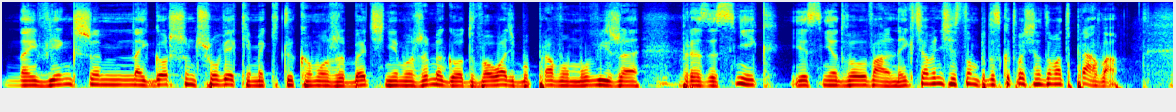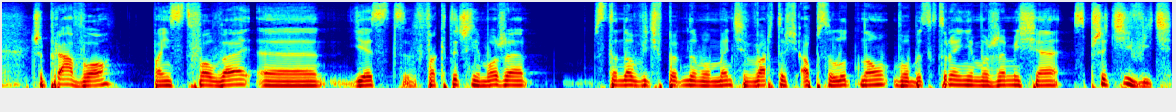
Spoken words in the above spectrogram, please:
największym, najgorszym człowiekiem, jaki tylko może być. Nie możemy go odwołać, bo prawo mówi, że prezes NIK jest nieodwoływalny. I chciałbym się z tą podyskutować na temat prawa. Czy prawo państwowe jest faktycznie może stanowić w pewnym momencie wartość absolutną, wobec której nie możemy się sprzeciwić.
